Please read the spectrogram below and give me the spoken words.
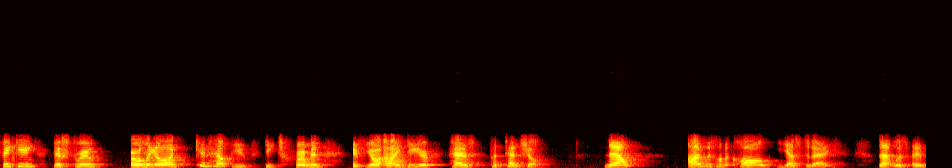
Thinking this through early on can help you determine if your idea has potential. Now, I was on a call yesterday that was an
